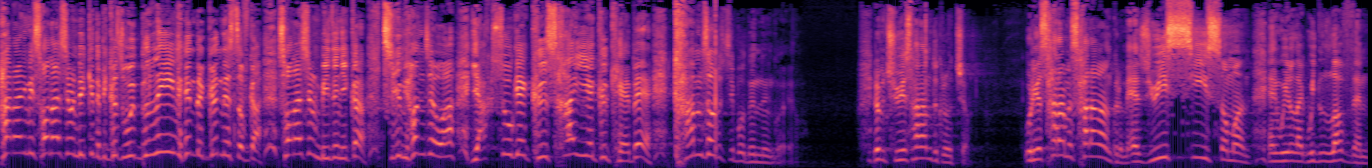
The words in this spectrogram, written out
하나님이 선하심을 믿기 때문에 because we believe in the goodness of God. 선하심을 믿으니까 지금 현재와 약속의 그 사이의 그 갭에 감사로 집어넣는 거예요. 여러분 주위의 사람도 그렇죠. 우리가 사람을 사랑하는 그럼 as we see someone and we're like we love them,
